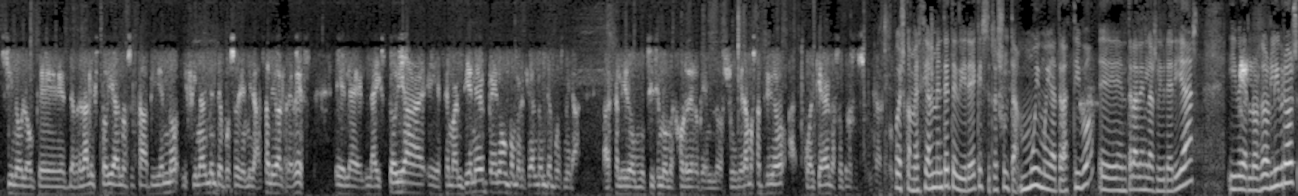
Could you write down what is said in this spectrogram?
sino lo que de verdad la historia nos estaba pidiendo y finalmente pues oye mira ha salido al revés. Eh, la, historia eh, se mantiene pero comercialmente pues mira ha salido muchísimo mejor de lo que nos hubiéramos atrevido a cualquiera de nosotros soñar. Pues comercialmente te diré que resulta muy, muy atractivo eh, entrar en las librerías y ver los dos libros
